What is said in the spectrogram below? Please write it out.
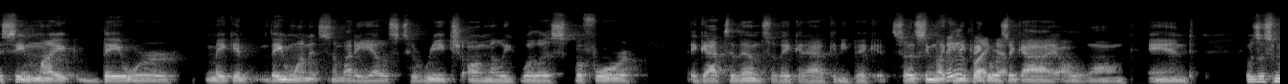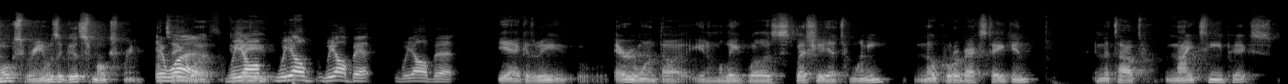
It seemed like they were making they wanted somebody else to reach on Malik Willis before it got to them so they could have Kenny Pickett. So it seemed like Kenny Seems like Pickett was it. a guy all along and it was a smoke screen. It was a good smoke screen. I'll It was. what, we all they- we all we all bit. We all bit. Yeah, because we everyone thought you know Malik Willis, especially at twenty, no quarterbacks taken in the top nineteen picks,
